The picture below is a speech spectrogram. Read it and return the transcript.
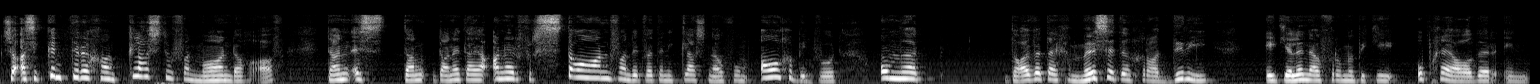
So as die kind teruggaan klas toe van maandag af, dan is dan dan het hy 'n ander verstaan van dit wat in die klas nou vir hom aangebied word omdat daai wat hy gemis het in graad 3 het julle nou vir hom 'n bietjie opgehelder en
